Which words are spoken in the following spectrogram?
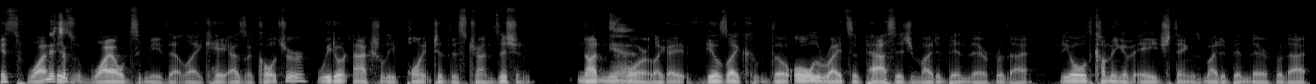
it's wi- it's, it's a- wild to me that like hey as a culture we don't actually point to this transition not anymore yeah. like it feels like the old rites of passage might have been there for that the old coming of age things might have been there for that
